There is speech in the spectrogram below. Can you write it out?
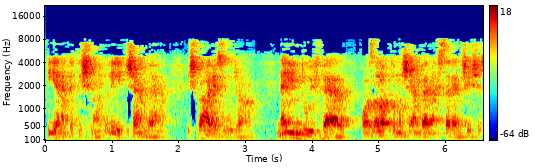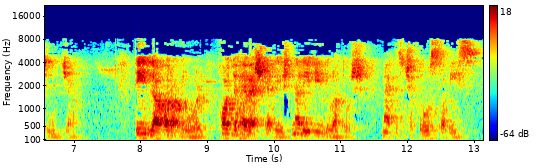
Ilyeneket is mond, légy csendben, és várj az Úrra. Ne indulj fel, ha az alattomos embernek szerencsés az útja. Tégy le a haragról, hagyd a heveskedést, ne légy indulatos, mert ez csak rosszra visz.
